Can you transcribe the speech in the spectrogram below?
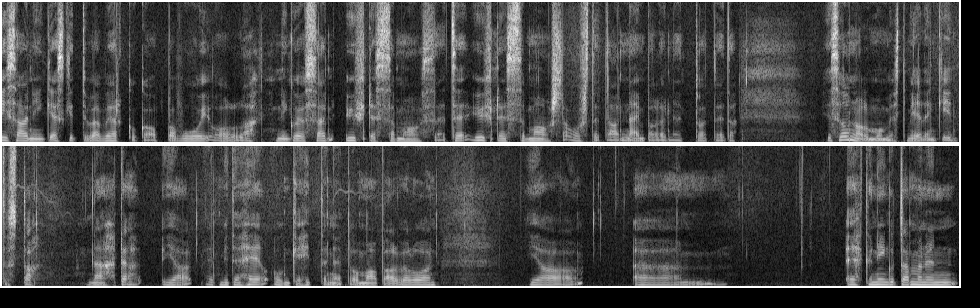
designiin keskittyvä verkkokauppa voi olla niin kuin jossain yhdessä maassa. Että se yhdessä maassa ostetaan näin paljon näitä tuotteita. Ja se on ollut mun mielestä mielenkiintoista nähdä ja että miten he on kehittäneet omaa palveluaan. Ja ähm, ehkä niin kuin tämmöinen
